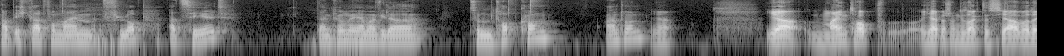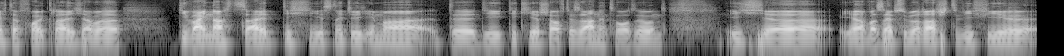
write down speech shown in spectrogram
habe ich gerade von meinem Flop erzählt. Dann können wir ja mal wieder zu einem Top kommen. Anton? Ja. Ja, mein Top, ich habe ja schon gesagt, das Jahr war recht erfolgreich, aber die Weihnachtszeit, die ist natürlich immer die, die, die Kirsche auf der Sahnetorte und ich äh, ja, war selbst überrascht, wie viel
